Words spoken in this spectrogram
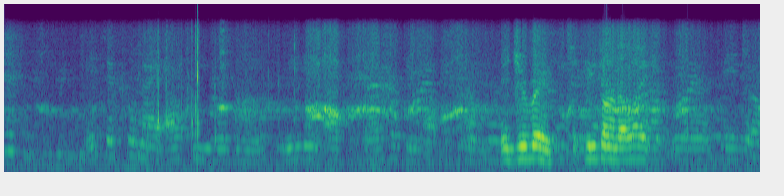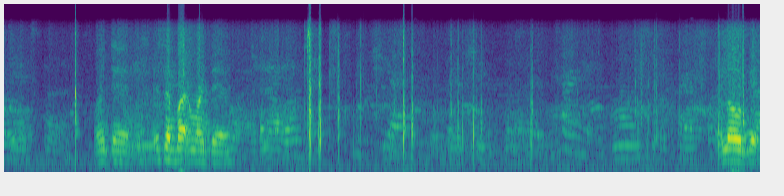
A typical night out for you would be meeting up or hooking up with someone. Hey, Drew, babe, can you turn on that light? Your favorite. Right there. It's a button right there. A little bit.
